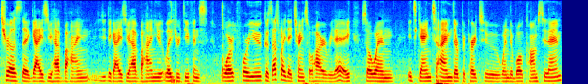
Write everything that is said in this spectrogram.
trust the guys you have behind the guys you have behind you. Let your defense work for you, because that's why they train so hard every day. So when it's game time, they're prepared to when the ball comes to them.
